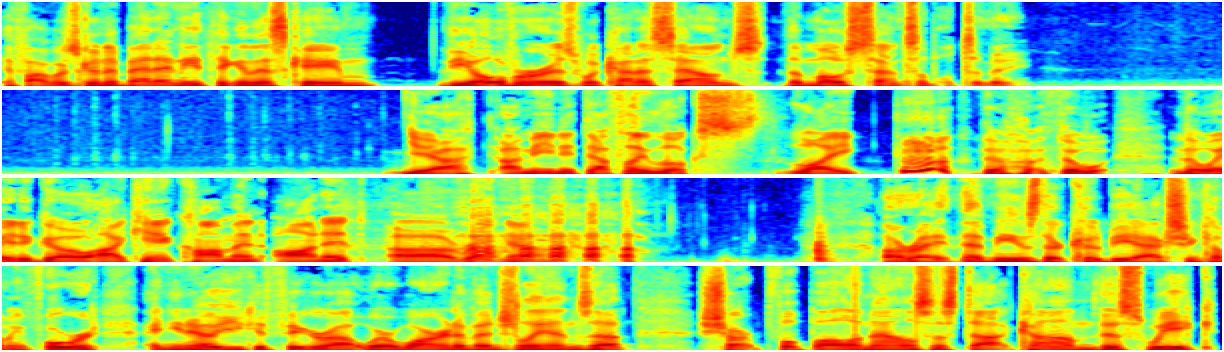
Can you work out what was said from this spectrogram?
If I was going to bet anything in this game, the over is what kind of sounds the most sensible to me. Yeah, I mean, it definitely looks like the the the way to go. I can't comment on it uh, right now. All right, that means there could be action coming forward. And you know, you could figure out where Warren eventually ends up. SharpFootballAnalysis.com this week.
